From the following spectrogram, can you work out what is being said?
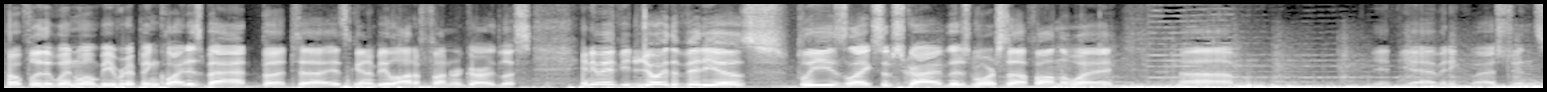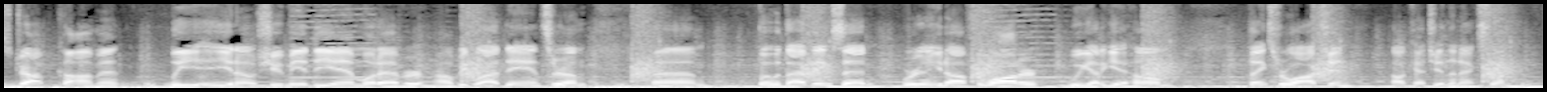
Hopefully the wind won't be ripping quite as bad, but uh, it's going to be a lot of fun regardless. Anyway, if you enjoy the videos, please like, subscribe. There's more stuff on the way. Um, if you have any questions, drop a comment. Le you know, shoot me a DM, whatever. I'll be glad to answer them. Um, But with that being said, we're gonna get off the water. We gotta get home. Thanks for watching. I'll catch you in the next one.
